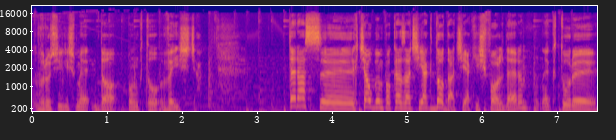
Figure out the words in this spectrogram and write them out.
wróciliśmy do punktu wyjścia. Teraz e, chciałbym pokazać, jak dodać jakiś folder, który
